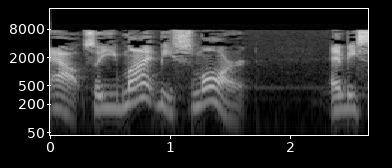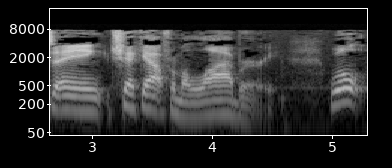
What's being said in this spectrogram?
out. So you might be smart and be saying check out from a library. Well,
